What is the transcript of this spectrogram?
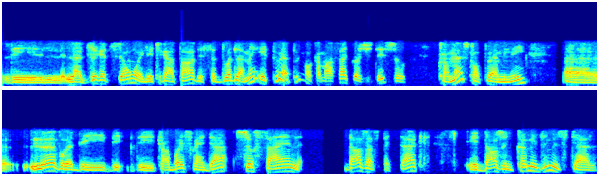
la direction et les créateurs des sept doigts de la main, et peu à peu, ils ont commencé à cogiter sur comment est-ce qu'on peut amener euh, l'œuvre des, des, des cowboys fringants sur scène, dans un spectacle et dans une comédie musicale.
